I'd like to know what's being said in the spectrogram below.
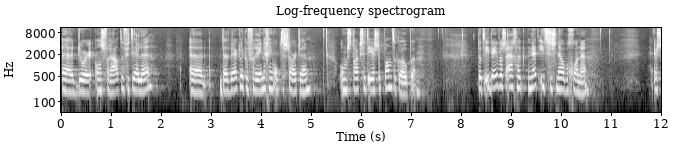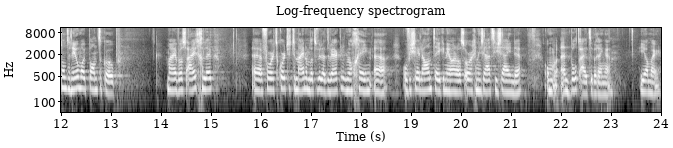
Uh, door ons verhaal te vertellen, uh, daadwerkelijk een vereniging op te starten om straks het eerste pand te kopen. Dat idee was eigenlijk net iets te snel begonnen. Er stond een heel mooi pand te koop. Maar hij was eigenlijk uh, voor het korte termijn, omdat we daadwerkelijk nog geen uh, officiële handtekening hadden als organisatie zijnde, om een bod uit te brengen. Jammer.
